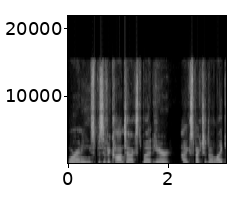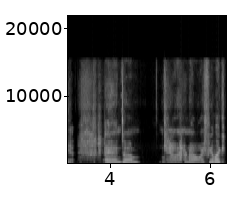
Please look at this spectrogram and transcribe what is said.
or any specific context, but here, I expect you to like it. And, um, you know, I don't know. I feel like,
